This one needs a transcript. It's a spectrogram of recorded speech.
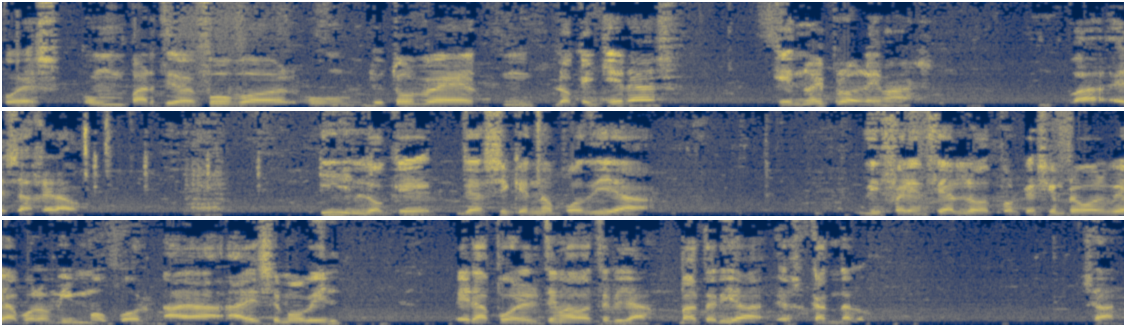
pues un partido de fútbol, un youtuber, lo que quieras, que no hay problemas. Va exagerado. Y lo que ya sí que no podía diferenciarlo porque siempre volvía por lo mismo por a, a ese móvil era por el tema batería. Batería escándalo. O sea,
